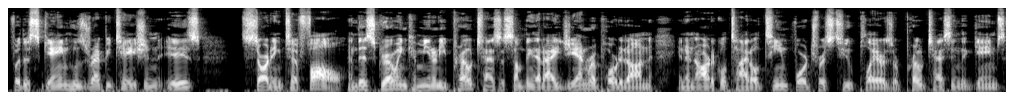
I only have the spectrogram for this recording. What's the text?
for this game whose reputation is starting to fall. And this growing community protest is something that IGN reported on in an article titled Team Fortress 2 players are protesting the game's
